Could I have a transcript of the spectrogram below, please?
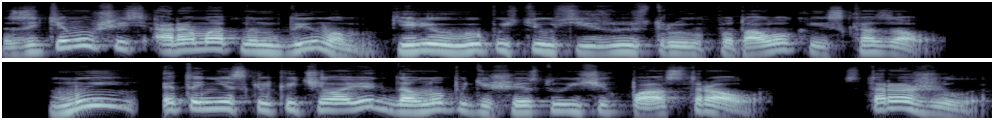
Затянувшись ароматным дымом, Кирилл выпустил сизую струю в потолок и сказал. «Мы — это несколько человек, давно путешествующих по астралу. Старожилы.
